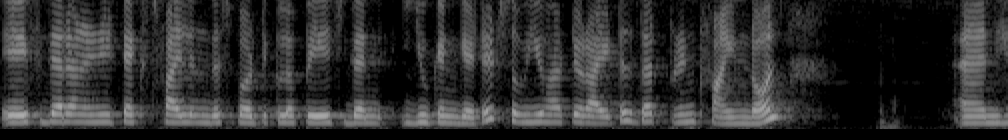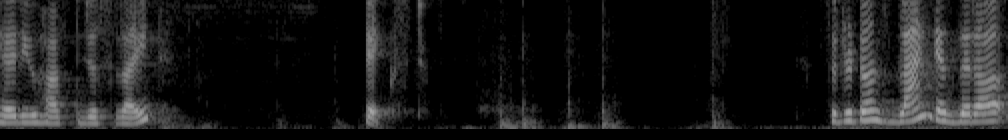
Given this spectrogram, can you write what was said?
if there are any text file in this particular page, then you can get it. So you have to write is that print find all. And here you have to just write text. So it returns blank as there are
